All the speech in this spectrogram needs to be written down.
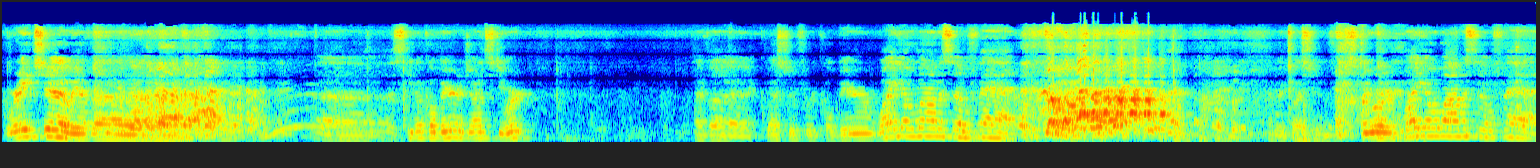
Great show. We have uh, uh, Stephen Colbert and Jon Stewart. I have a question for Colbert. Why your mama so fat? I have a question for Stewart. Why your mama so fat?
